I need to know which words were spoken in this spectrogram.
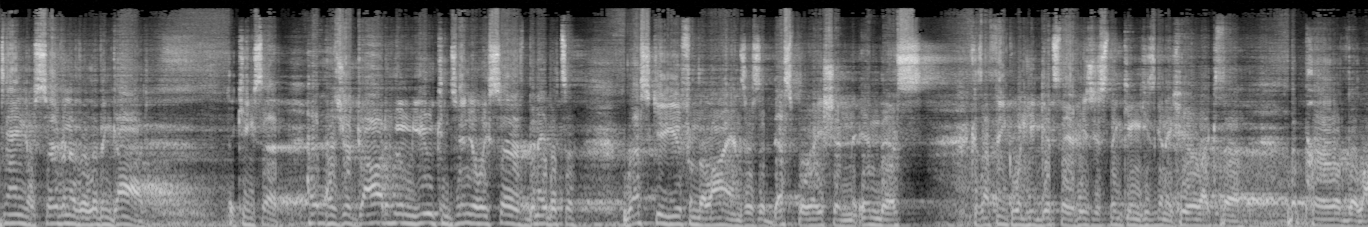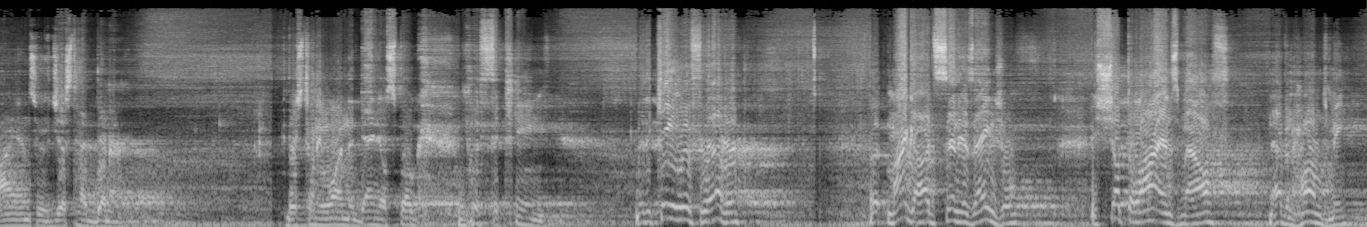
Daniel, servant of the living God. The king said, Has your God, whom you continually serve, been able to rescue you from the lions? There's a desperation in this because I think when he gets there, he's just thinking he's going to hear like the, the purr of the lions who've just had dinner. Verse 21 Then Daniel spoke with the king. May the king live forever. But my God sent his angel. He shut the lion's mouth and haven't harmed me.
